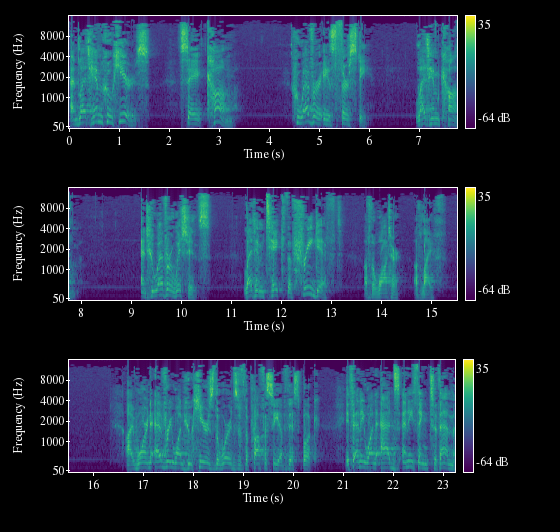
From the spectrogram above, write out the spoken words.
And let him who hears say, Come. Whoever is thirsty, let him come. And whoever wishes, let him take the free gift of the water of life. I warn everyone who hears the words of the prophecy of this book if anyone adds anything to them,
